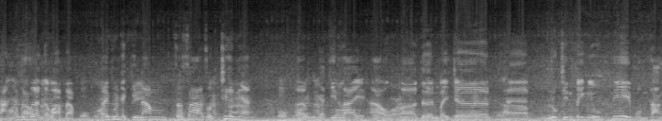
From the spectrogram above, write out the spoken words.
สั่งนะเพื่อนๆแต่ว่าแบบเฮ้ยคุณอยากกินน้ำซ่าๆสดชื่นเนี่ยเออคุณอยากกินอะไรอ้าวเอ่อเดินไปเจอเอ่อลูกชิ้นปิ้งอยู่พี่ผมสั่ง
